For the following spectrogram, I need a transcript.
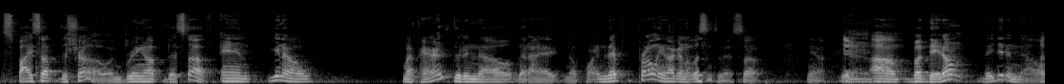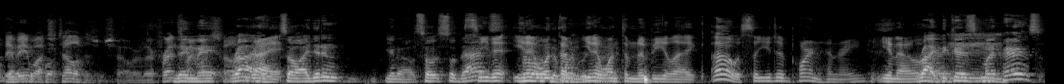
spice up the show and bring up the stuff. And you know, my parents didn't know that I know porn, and they're probably not going to listen to this. So, You know. Yeah. Um, but they don't. They didn't know. But they may watch por- a television show, or their friends They might may watch television. right. Right. So I didn't. You know. So so that So you didn't, you didn't want them. You didn't want them to be like, "Oh, so you did porn, Henry?" You know, Right, or- because my Mm. parents,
